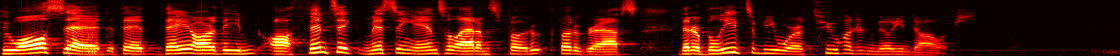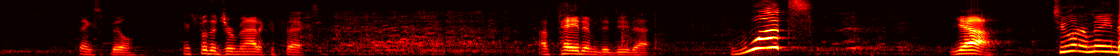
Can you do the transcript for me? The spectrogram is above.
who all said that they are the authentic missing Ansel Adams photo, photographs that are believed to be worth $200 million. Thanks, Bill. Thanks for the dramatic effect. I paid him to do that. What? Yeah, $200 million.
